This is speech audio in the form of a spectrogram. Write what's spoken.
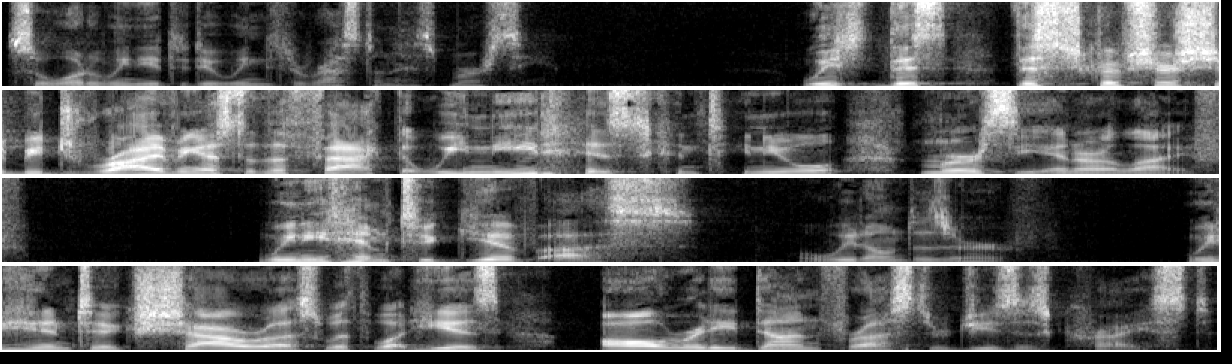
So what do we need to do? We need to rest on his mercy. We, this, this scripture should be driving us to the fact that we need his continual mercy in our life. We need him to give us what we don't deserve. We need him to shower us with what he has already done for us through Jesus Christ.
